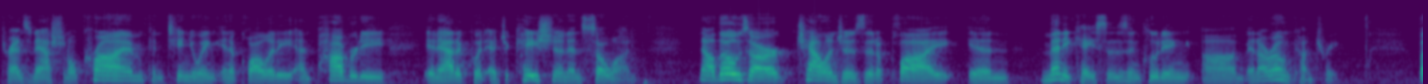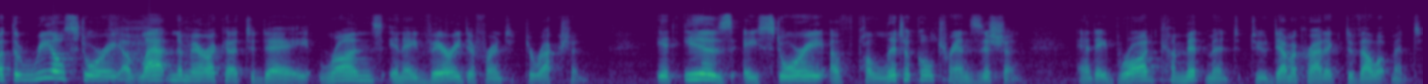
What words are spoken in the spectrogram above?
transnational crime, continuing inequality and poverty, inadequate education, and so on. Now, those are challenges that apply in many cases, including um, in our own country. But the real story of Latin America today runs in a very different direction. It is a story of political transition and a broad commitment to democratic development,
